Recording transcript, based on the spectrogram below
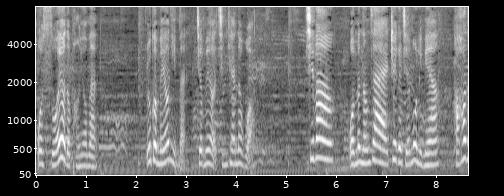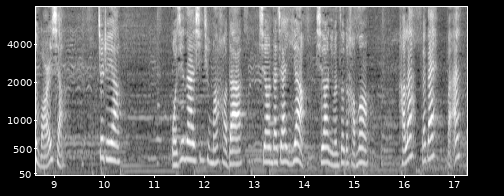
我所有的朋友们。如果没有你们，就没有今天的我。希望我们能在这个节目里面好好的玩一下。就这样，我现在心情蛮好的，希望大家一样，希望你们做个好梦。好了，拜拜，晚安。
